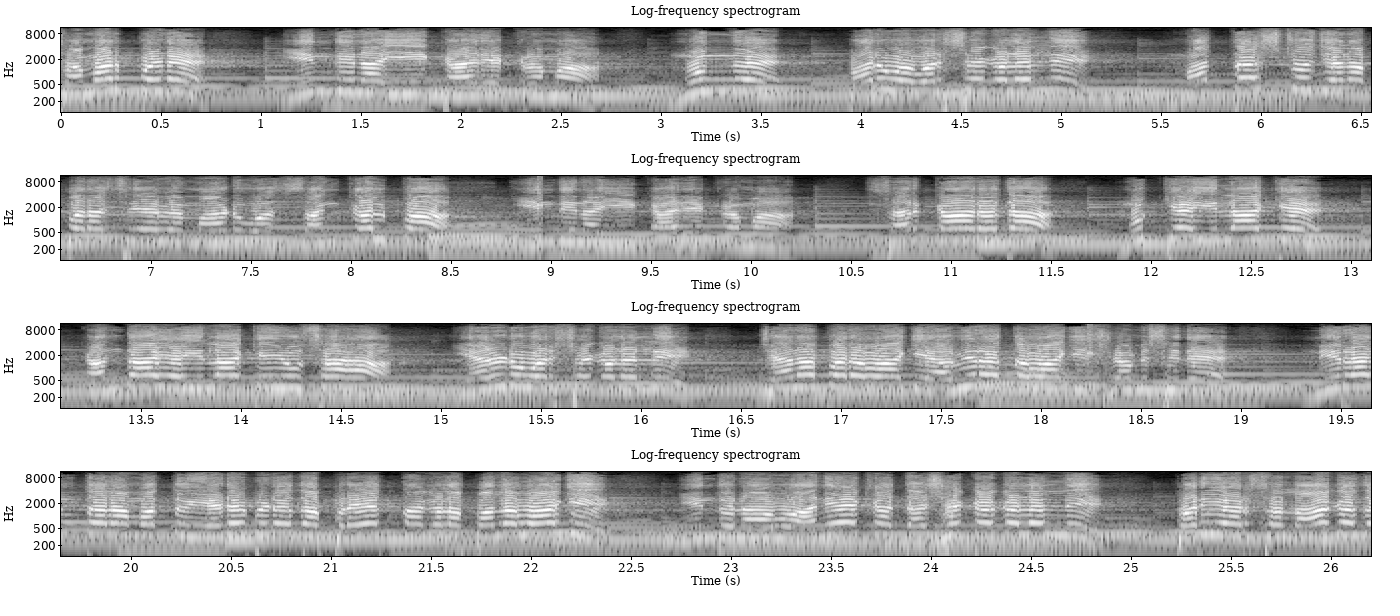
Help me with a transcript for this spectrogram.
ಸಮರ್ಪಣೆ ಇಂದಿನ ಈ ಕಾರ್ಯಕ್ರಮ. ಮುಂದೆ ಬರುವ ವರ್ಷಗಳಲ್ಲಿ ಮತ್ತಷ್ಟು ಜನಪರ ಸೇವೆ ಮಾಡುವ ಸಂಕಲ್ಪ ಇಂದಿನ ಈ ಕಾರ್ಯಕ್ರಮ. ಸರ್ಕಾರದ ಮುಖ್ಯ ಇಲಾಖೆ, ಕಂದಾಯ ಇಲಾಖೆಯೂ ಸಹ ಎರಡು ವರ್ಷಗಳಲ್ಲಿ ಜನಪರವಾಗಿ, ಅವಿರತವಾಗಿ ಶ್ರಮಿಸಿದೆ. ನಿರಂತರ ಮತ್ತು ಎಡೆಬಿಡದ ಪ್ರಯತ್ನಗಳ ಫಲವಾಗಿ ಇಂದು ನಾವು ಅನೇಕ ದಶಕಗಳಲ್ಲಿ ಪರಿಹರಿಸಲಾಗದ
